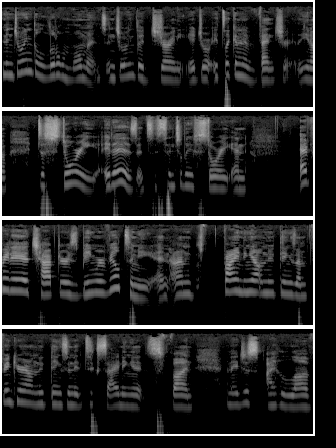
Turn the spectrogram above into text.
and enjoying the little moments, enjoying the journey. Enjoy, it's like an adventure, you know. It's a story. It is. It's essentially a story, and every day a chapter is being revealed to me, and I'm finding out new things. I'm figuring out new things, and it's exciting and it's fun, and I just I love.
